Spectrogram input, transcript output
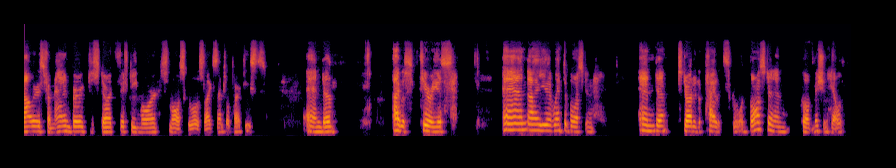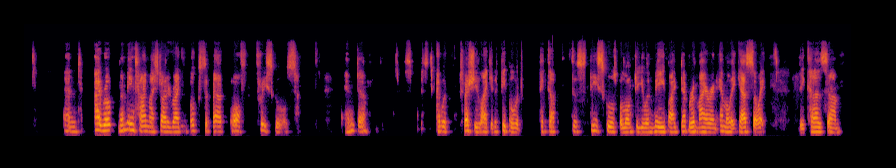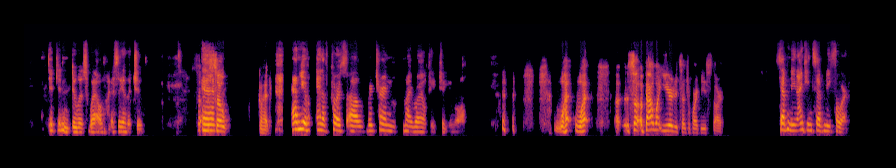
from Annenberg to start 50 more small schools like Central Park East. And um, I was furious. And I uh, went to Boston and uh, started a pilot school in Boston and called Mission Hill. And I wrote, in the meantime, I started writing books about all three schools. And uh, I would especially like it if people would pick up this, These Schools Belong to You and Me by Deborah Meier and Emily Gasoi, because um, it didn't do as well as the other two. So, And- so go ahead. And you, and of course, I'll return my royalty to you all. What what? Uh, so about what year did Central Park East start? 70, 1974,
